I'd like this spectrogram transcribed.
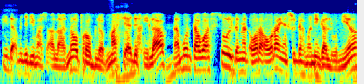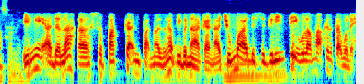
tidak menjadi masalah. No problem. Masih ada khilaf. Hmm. Namun tawassul dengan orang-orang yang sudah meninggal dunia Soleh. ini adalah uh, sepakat empat mazhab dibenarkan. Uh, cuma Hmm. ada segelintir ulama kata tak boleh.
